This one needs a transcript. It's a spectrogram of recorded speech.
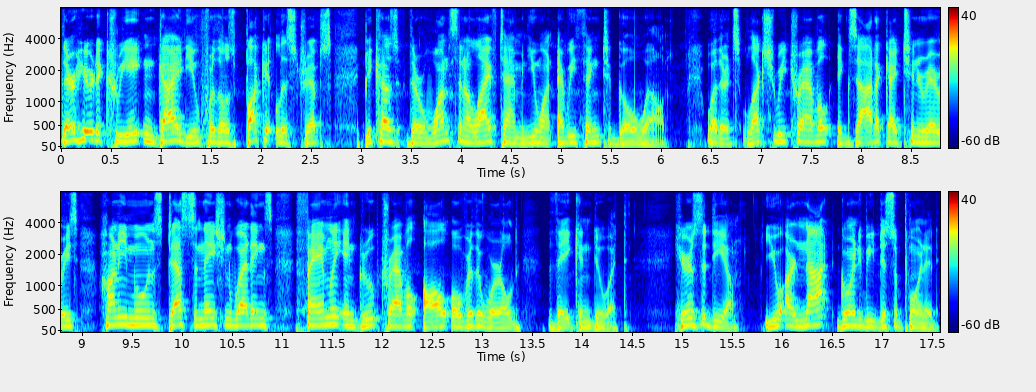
They're here to create and guide you for those bucket list trips because they're once in a lifetime and you want everything to go well. Whether it's luxury travel, exotic itineraries, honeymoons, destination weddings, family and group travel all over the world, they can do it. Here's the deal. You are not going to be disappointed.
